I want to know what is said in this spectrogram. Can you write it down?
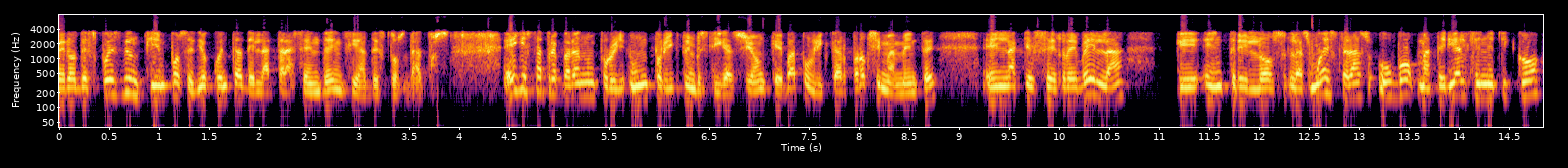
pero después de un tiempo se dio cuenta de la trascendencia de estos datos. Ella está preparando un, proyecto de investigación que va a publicar próximamente en la que se revela que entre las muestras hubo material genético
